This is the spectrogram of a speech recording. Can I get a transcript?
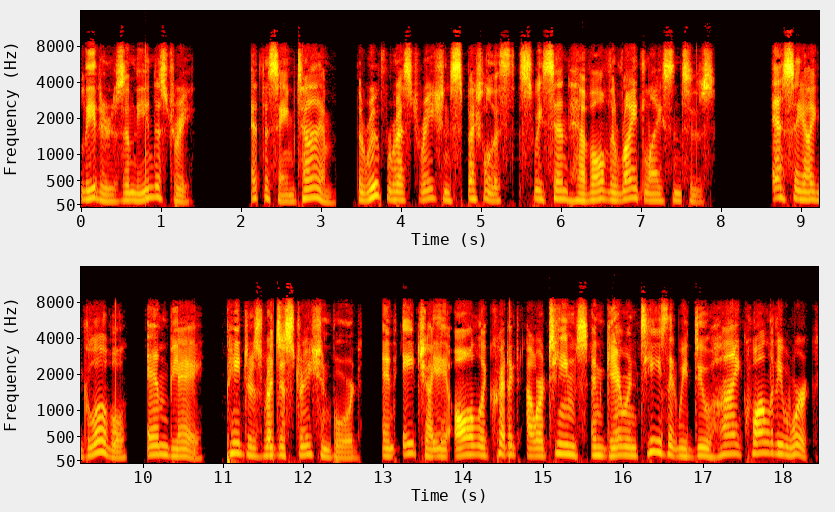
Leaders in the industry. At the same time, the roof restoration specialists we send have all the right licenses. SAI Global, MBA, Painters Registration Board, and HIA all accredit our teams and guarantees that we do high quality work.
